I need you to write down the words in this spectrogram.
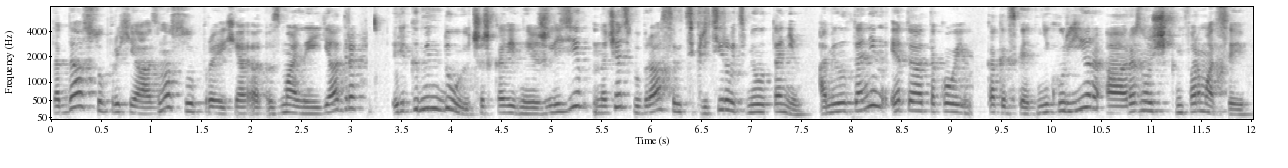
Тогда супрахиазма, супрахиазмальные ядра рекомендуют шишковидной железе начать выбрасывать, секретировать мелатонин. А мелатонин – это такой, как это сказать, не курьер, а разносчик информации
